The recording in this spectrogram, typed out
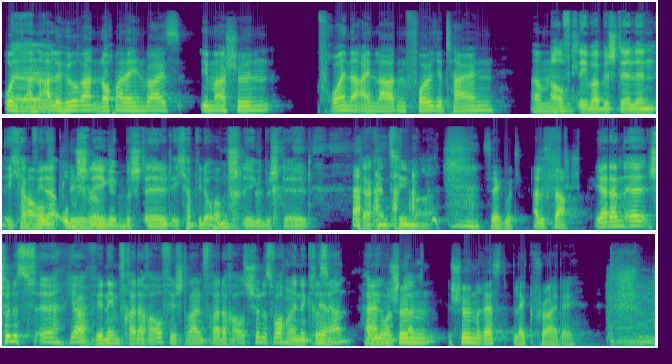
und äh, an alle Hörer nochmal der Hinweis, immer schön Freunde einladen, Folge teilen, ähm, Aufkleber bestellen. Ich habe wieder Umschläge bestellt. Ich habe wieder Umschläge bestellt. Gar kein Thema. Sehr gut. Alles klar. Ja, dann äh, schönes, äh, ja, wir nehmen Freitag auf, wir strahlen Freitag aus. Schönes Wochenende, Christian. Ja, einen schönen, schönen Rest Black Friday. Schön.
